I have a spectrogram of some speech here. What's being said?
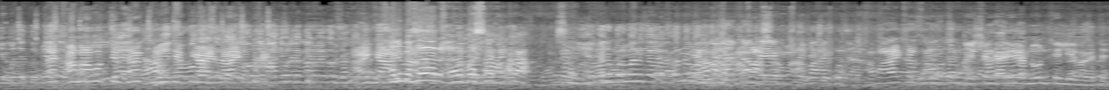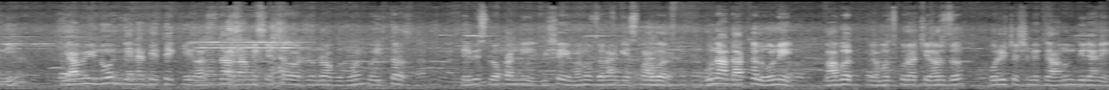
म्हणजे तुम्ही डायरीला नोंद केली आहे बघा त्यांनी. यावेळी नोंद घेण्यात येते की अर्जदार नामे केशव अर्जुनराव बुधवंत व इतर तेवीस लोकांनी विषयी मनोज जरांगे इस्मावर गुन्हा दाखल होणे बाबत या मजकुराचे अर्ज पोलीस स्टेशन येथे आणून दिल्याने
